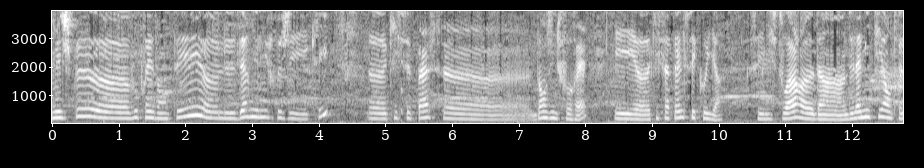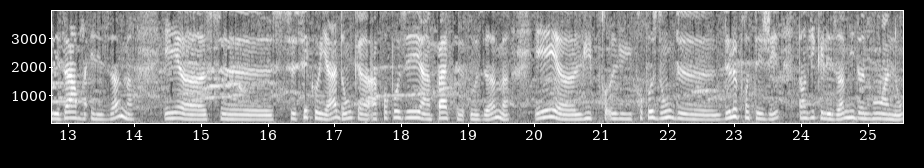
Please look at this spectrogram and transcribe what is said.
mais je peux euh, vous présenter euh, le dernier livre que j'ai écrit euh, qui se passe dans une forêt et qui s'appelle Sequoia. C'est l'histoire de l'amitié entre les arbres et les hommes. Et ce, ce séquoia donc a proposé un pacte aux hommes et lui propose donc de, de le protéger, tandis que les hommes lui donneront un nom.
